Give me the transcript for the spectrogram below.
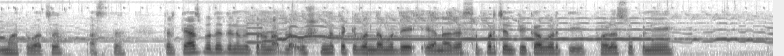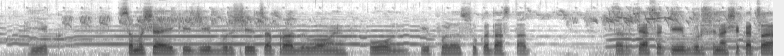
महत्त्वाचं असतं. तर त्याच पद्धतीने मित्रांनो आपल्या उष्णकटिबंधामध्ये येणाऱ्या सफरचंद पिकावरती फळं सुकणे ही एक समस्या आहे की जी बुरशीचा प्रादुर्भाव होऊन ही फळं सुकत असतात. तर त्यासाठी बुरशीनाशकाचा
